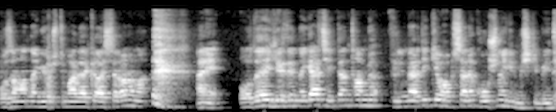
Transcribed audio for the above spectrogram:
o zamandan görüştüğüm hala arkadaşlar var ama hani odaya girdiğimde gerçekten tam bir filmlerdeki gibi hapishane koğuşuna girmiş gibiydi.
